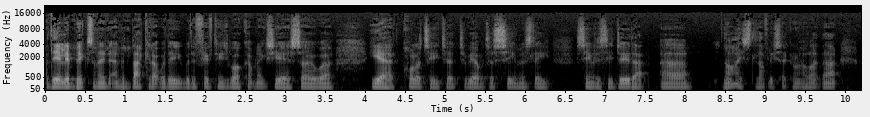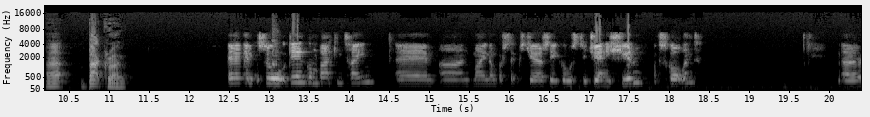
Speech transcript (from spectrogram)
the Olympics and then, and then back it up with the with the 15s World Cup next year. So uh, yeah, quality to, to be able to seamlessly seamlessly do that. Uh, nice, lovely second row. I like that. Uh, back row. Um, so again, going back in time, um, and my number six jersey goes to Jenny Sheeran of Scotland. Now,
